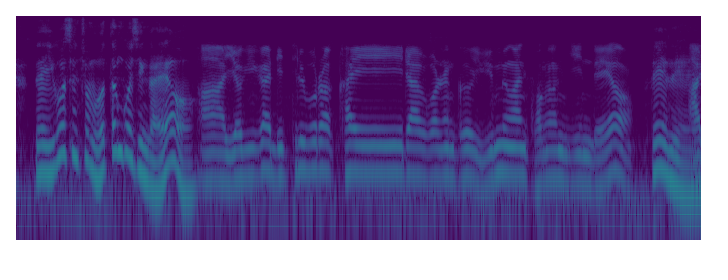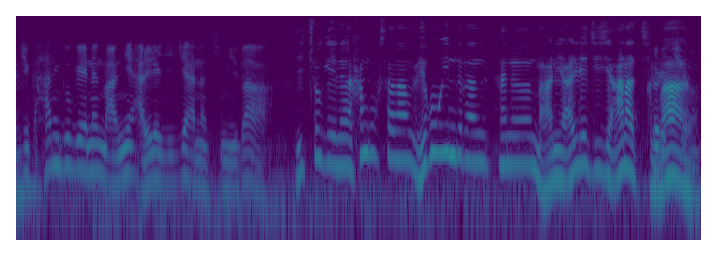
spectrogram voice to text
네, 이곳은 좀 어떤 곳인가요? 아 여기가 리틀보라카이라고 하는 그 유명한 관광지인데요. 네네. 아직 한국에는 많이 알려지지 않았습니다. 이쪽에는 한국 사람 외국인들한테는 많이 알려지지 않았지만 그렇죠.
